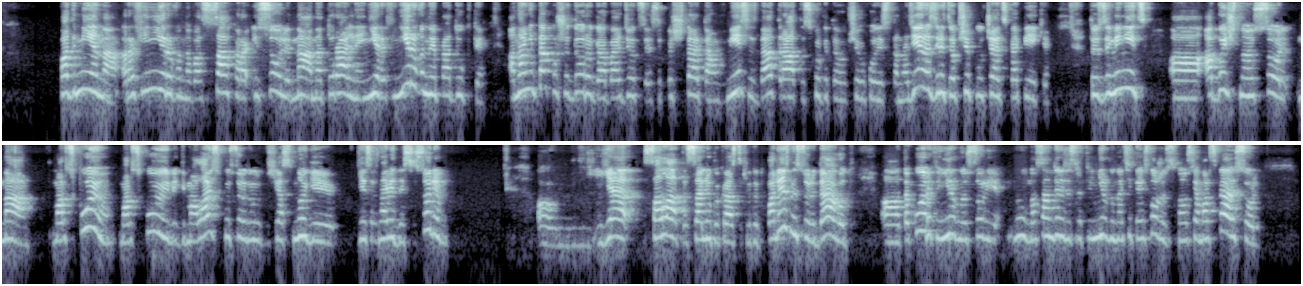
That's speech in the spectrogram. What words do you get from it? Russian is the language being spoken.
подмена рафинированного сахара и соли на натуральные нерафинированные продукты, она не так уж и дорого обойдется, если посчитать там в месяц, да, траты, сколько это вообще выходит, если там на день разделить, вообще получается копейки. То есть заменить обычную соль на морскую, морскую или гималайскую соль, ну, сейчас многие есть разновидности соли, э, я салаты солю как раз-таки вот эту полезную соль, да, вот а, такую рафинированную соль, ну, на самом деле здесь рафинированную найти-то и сложность, но у себя морская соль,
